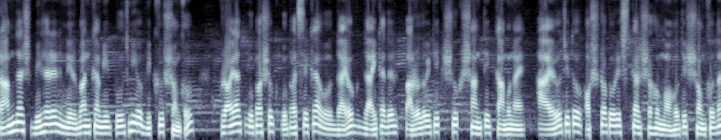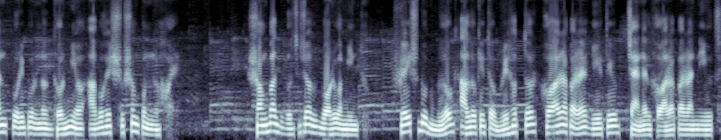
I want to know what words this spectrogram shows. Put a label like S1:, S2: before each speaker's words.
S1: রামদাস বিহারের নির্বাণকামী পূজনীয় ভিক্ষুর সংঘ, প্রয়াত উপাসক উপাসিকা ও দায়ক দায়িকাদের পারলৌকিক সুখ শান্তি কামনায় আয়োজিত অষ্টপরিষ্কার সহ মহতির সংখ্যদান পরিপূর্ণ ধর্মীয় আবহে সুসম্পন্ন হয়। সংবাদ উজ্জ্বল বড়ুয়া মিন্টু। ফেসবুক ব্লগ আলোকিত বৃহত্তর Hoarapara YouTube channel Hoarapara news.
